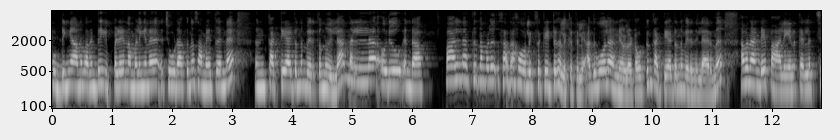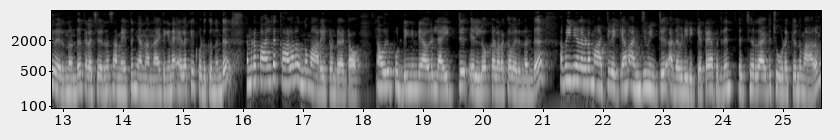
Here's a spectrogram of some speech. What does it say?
പുഡിംഗ് ആണെന്ന് പറഞ്ഞിട്ട് ഇപ്പോഴേ നമ്മളിങ്ങനെ ചൂടാക്കുന്ന സമയത്ത് തന്നെ കട്ടിയായിട്ടൊന്നും വരുത്തൊന്നുമില്ല. നല്ല ഒരു എന്താ പാലിനകത്ത് നമ്മൾ സാധാ ഹോർലിക്സ് ഒക്കെ ഇട്ട് കലക്കത്തില്ലേ അതുപോലെ തന്നെയുള്ളൂ കേട്ടോ. ഒട്ടും കട്ടിയായിട്ടൊന്നും വരുന്നില്ലായിരുന്നു. അപ്പോൾ നണ്ടേ പാലിങ്ങനെ തിളച്ച് വരുന്നുണ്ട്. തിളച്ച് വരുന്ന സമയത്ത് ഞാൻ നന്നായിട്ട് ഇങ്ങനെ ഇളക്കി കൊടുക്കുന്നുണ്ട്. നമ്മുടെ പാലിന്റെ കളർ ഒന്ന് മാറിയിട്ടുണ്ട് കേട്ടോ. ആ ഒരു പുഡിങ്ങിന്റെ ആ ഒരു ലൈറ്റ് യെല്ലോ കളറൊക്കെ വരുന്നുണ്ട്. അപ്പോൾ ഇനി അതവിടെ മാറ്റി വെക്കാം. അഞ്ച് മിനിറ്റ് അതവിടെ ഇരിക്കട്ടെ. അപ്പത്തിന് ചെറുതായിട്ട് ചൂടൊക്കെ ഒന്ന് മാറും.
